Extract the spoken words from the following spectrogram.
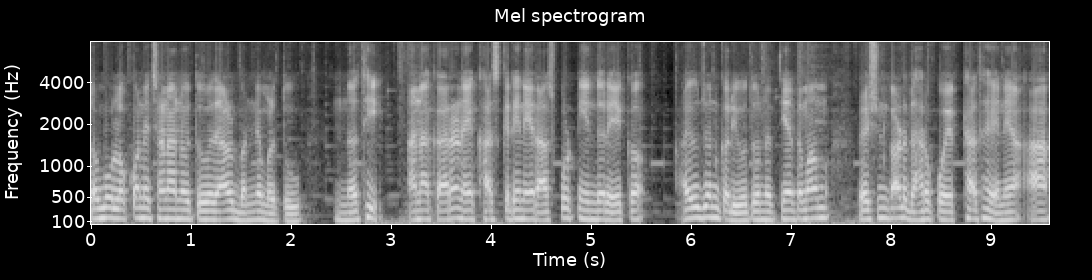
તો લોકોને ચણાનું દાળ બંને મળતું નથી. આના કારણે ખાસ કરીને રાજકોટની અંદર એક આયોજન કર્યું હતું અને ત્યાં તમામ રેશન કાર્ડ ધારકો એકઠા થઈ અને આ,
